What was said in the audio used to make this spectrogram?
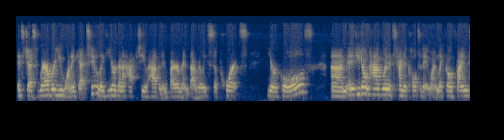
It's just wherever you want to get to like you're going to have to have an environment that really supports your goals. Um, and if you don't have one it's time to cultivate one. Like go find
